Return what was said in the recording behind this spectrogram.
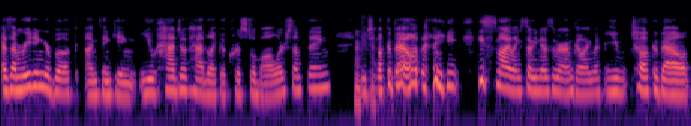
as I'm reading your book, I'm thinking you had to have had like a crystal ball or something. You talk about he he's smiling, so he knows where I'm going with. You talk about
